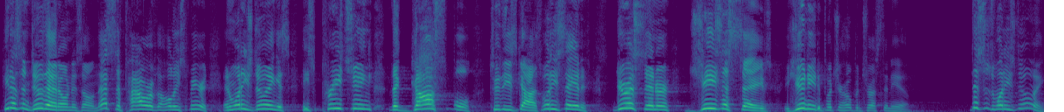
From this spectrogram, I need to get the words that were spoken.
He doesn't do that on his own. That's the power of the Holy Spirit. And what he's doing is he's preaching the gospel to these guys. What he's saying is, you're a sinner, Jesus saves. You need to put your hope and trust in him. This is what he's doing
